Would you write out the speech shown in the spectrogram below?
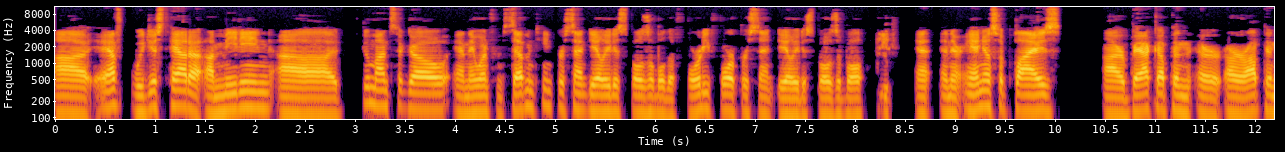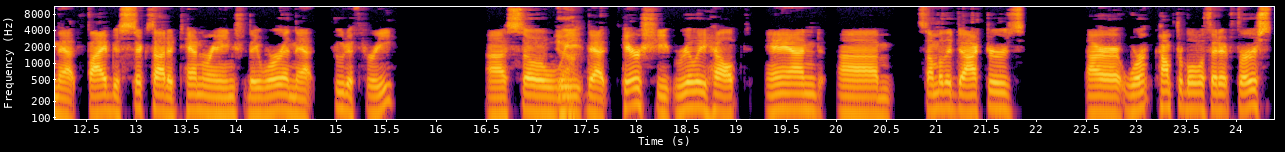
Uh, we just had a, a meeting uh, two months ago, and they went from 17% daily disposable to 44% daily disposable, mm. and, and, their annual supplies are back up in are, are, up in that five to six out of ten range. They were in that two to three. Uh, so yeah. we that care sheet really helped, and um, some of the doctors are weren't comfortable with it at first,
